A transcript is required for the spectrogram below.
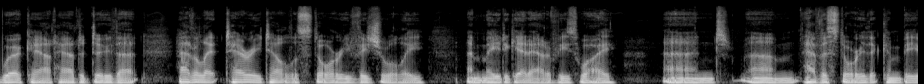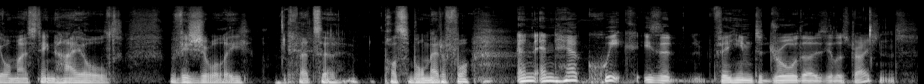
work out how to do that, how to let Terry tell the story visually and me to get out of his way and um, have a story that can be almost inhaled visually, that's a possible metaphor. And and how quick is it for him to draw those illustrations?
